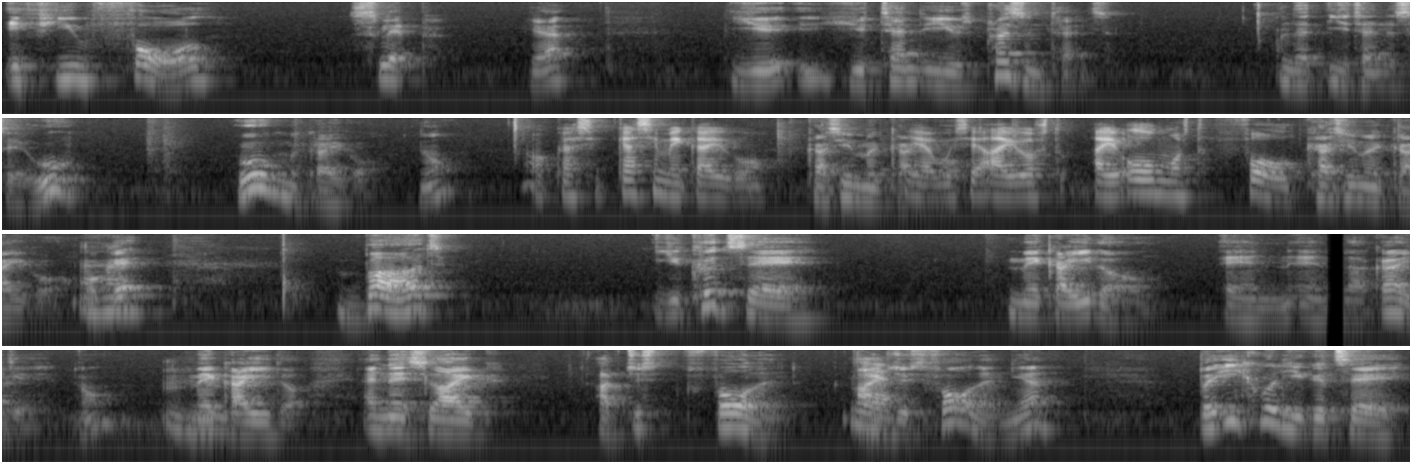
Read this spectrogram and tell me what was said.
if you fall, slip, yeah, you you tend to use present tense, and that you tend to say, "Uh, uh, me caigo," no? Oh, casi, casi me caigo. Casi me caigo. Yeah, we say I almost, I almost fall. Casi me caigo. Okay? But you could say me caído en, en la calle, no? Me caído. And it's like, I've just fallen. Yeah. I've just fallen, yeah? But equally, you could say,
